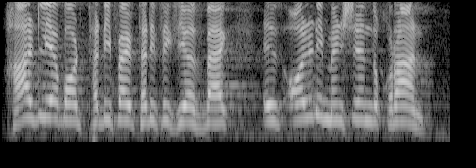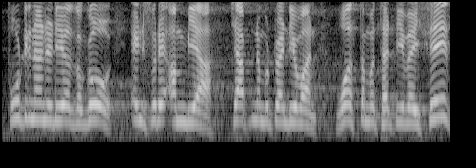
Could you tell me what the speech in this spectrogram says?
hardly about 35, 36 years back is already mentioned in the Quran 1400 years ago in Surah Anbiya, chapter number 21, verse number 30, where says,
